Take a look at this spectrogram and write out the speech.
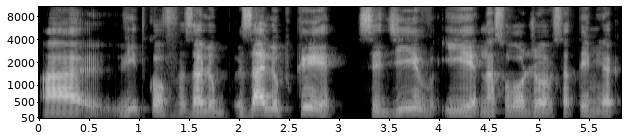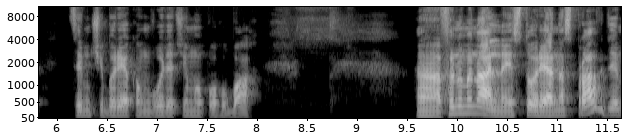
а Вітков залюб... залюбки сидів і насолоджувався тим, як цим чебуреком водять йому по губах. Е, Феноменальна історія насправді.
